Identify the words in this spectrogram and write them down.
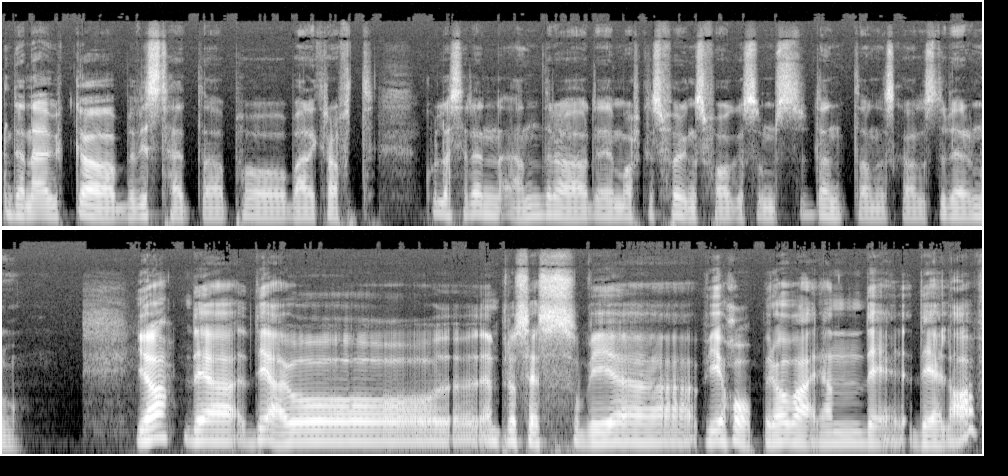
Den auka bevisstheten på bærekraft, hvordan har den endra det markedsføringsfaget som studentene skal studere nå? Ja, det, det, er jo en prosess som vi, vi håper å være en del, del av.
